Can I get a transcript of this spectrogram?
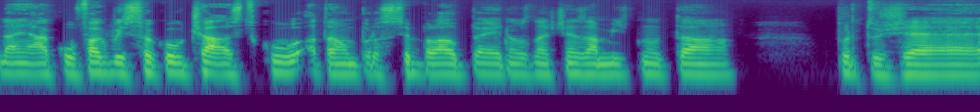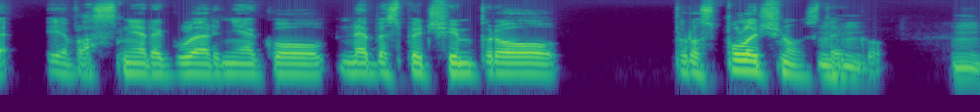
na nějakou fakt vysokou částku a tam prostě byla úplně jednoznačně zamítnuta, protože je vlastně regulérně jako nebezpečím pro, pro společnost. Mhm. Jako. Mhm.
